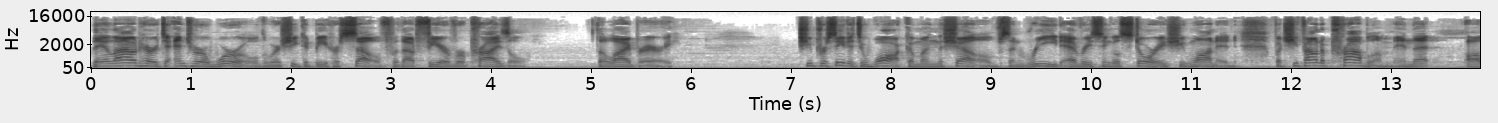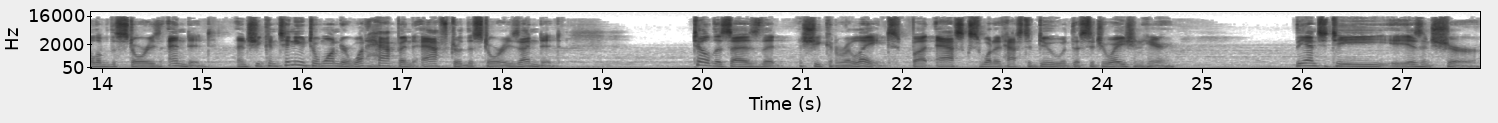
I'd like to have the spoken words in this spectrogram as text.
They allowed her to enter a world where she could be herself without fear of reprisal the library. She proceeded to walk among the shelves and read every single story she wanted, but she found a problem in that all of the stories ended, and she continued to wonder what happened after the stories ended. Tilda says that she can relate, but asks what it has to do with the situation here. The entity isn't sure,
